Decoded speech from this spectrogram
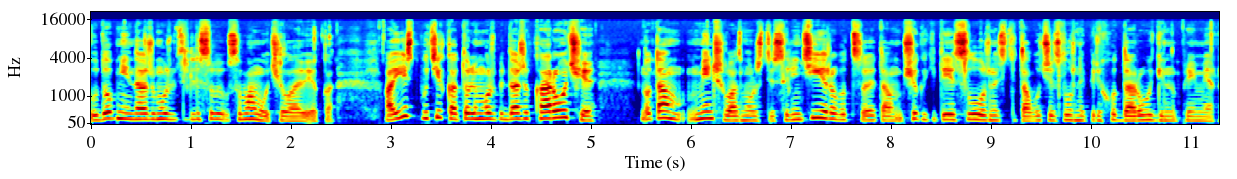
Удобнее даже, может быть, для самого человека. А есть пути, которые, может быть, даже короче – но там меньше возможности сориентироваться, там еще какие-то есть сложности, там очень сложный переход дороги, например.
